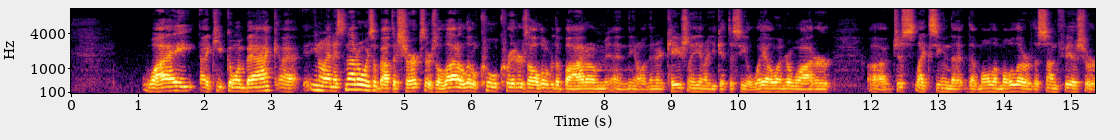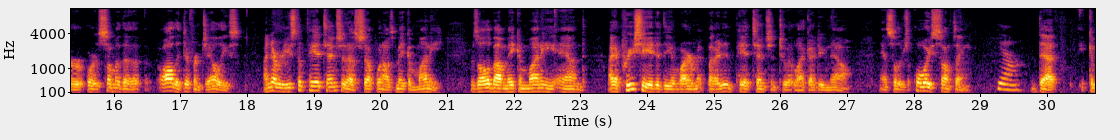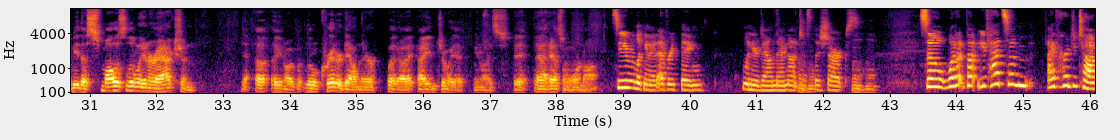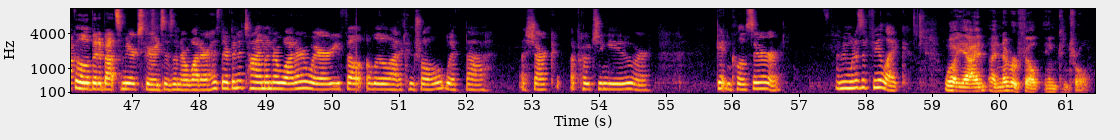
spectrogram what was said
Why I keep going back, uh, you know, and it's not always about the sharks. There's a lot of little cool critters all over the bottom, and you know, and then occasionally, you know, you get to see a whale underwater. Uh, just like seeing the, the mola mola or the sunfish or, or some of the all the different jellies. I never used to pay attention to that stuff when I was making money. It was all about making money, and I appreciated the environment, but I didn't pay attention to it like I do now. And so there's always something Yeah. that it can be the smallest little interaction, uh, you know, of a little critter down there, but I, I enjoy it. You know, it's it, that hasn't worn off. So you were looking at everything when you're down there, not Mm-hmm. just the sharks. So what about you've had some I've heard you talk a little bit about some of your experiences underwater. Has there been a time underwater where you felt a little out of control with uh, a shark approaching you or getting closer or I mean, what does it feel like? Well, yeah, I, I never felt in control.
